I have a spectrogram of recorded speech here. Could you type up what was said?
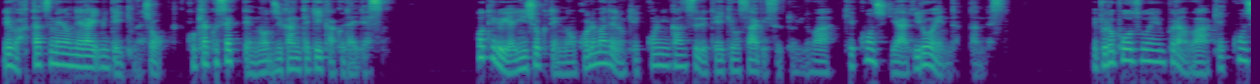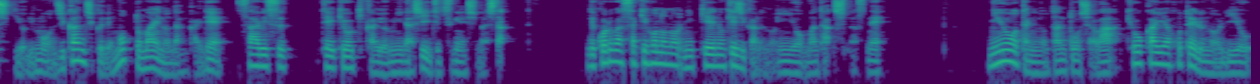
では二つ目の狙い見ていきましょう。顧客接点の時間的拡大です。ホテルや飲食店のこれまでの結婚に関する提供サービスというのは結婚式や披露宴だったんです。でプロポーズ応援プランは結婚式よりも時間軸でもっと前の段階でサービス提供機会を見出し実現しました。で、これは先ほどの日経の記事からの引用をまたしますね。ニューオータニの担当者は、教会やホテルの利用、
